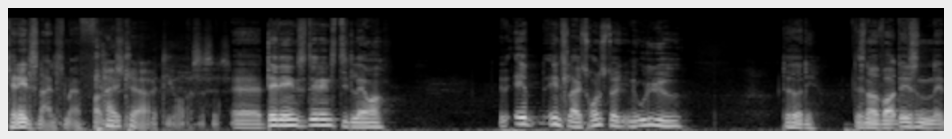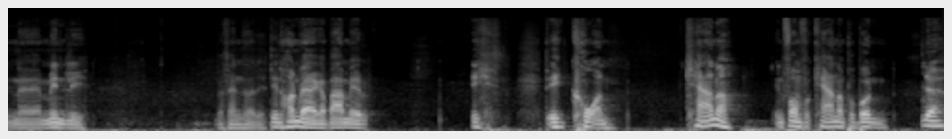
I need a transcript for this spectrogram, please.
Kanelsnegle smager fucking. Kajkær, de var så sindssygt. Øh, det, er det, eneste, det er det eneste, de laver. Et, et, en slags rundstykke, en ulyde. Det hedder de. Det er sådan noget, hvor det er sådan en almindelig... Hvad fanden hedder det? Det er en håndværker bare med... Ikke, det er ikke korn. Kerner. En form for kerner på bunden. Ja,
